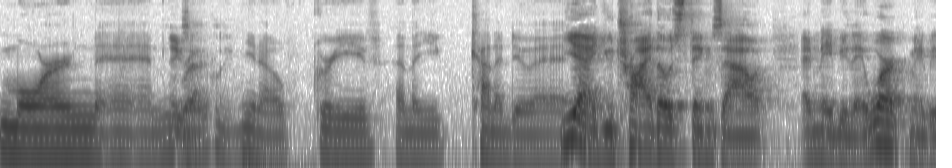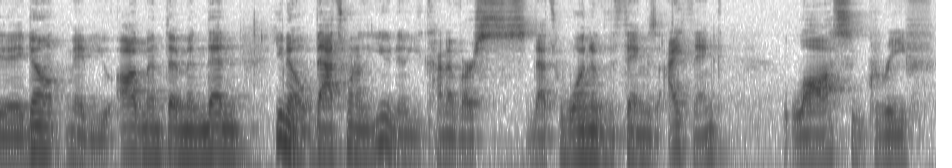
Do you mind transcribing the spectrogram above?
mourn and Exactly. you know grieve, and then you kind of do it. yeah you try those things out and maybe they work maybe they don't maybe you augment them and then you know that's one of the, you know you kind of are that's one of the things i think loss grief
